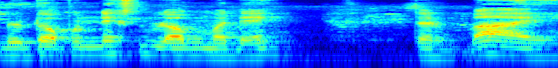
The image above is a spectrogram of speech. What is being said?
भेटू आपण नेक्स्ट ब्लॉगमध्ये तर बाय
